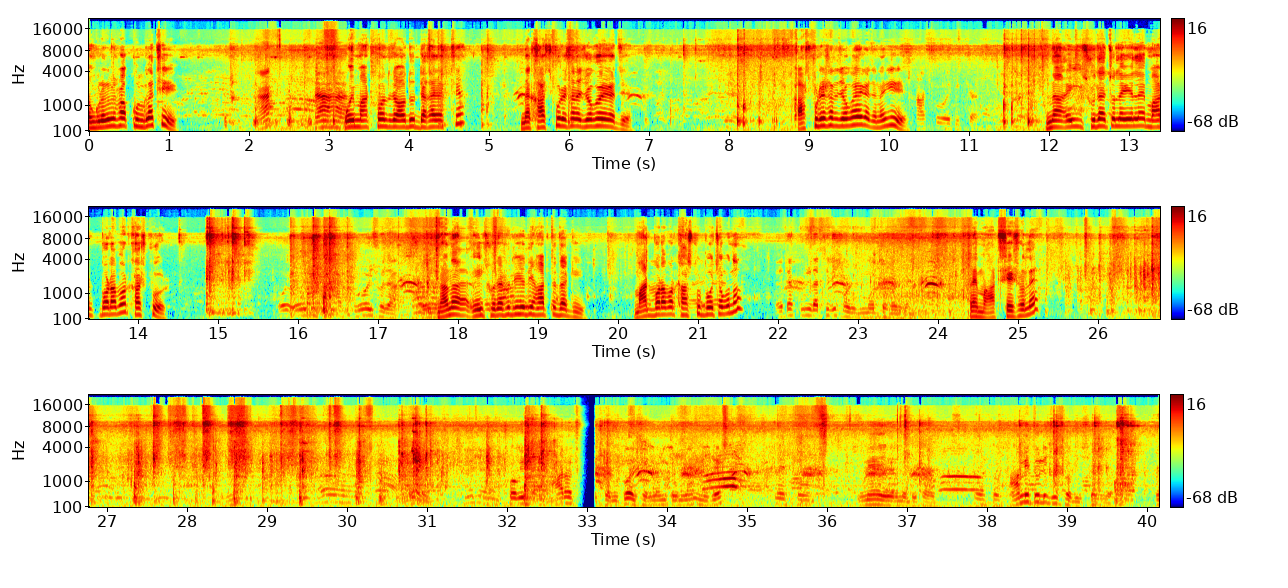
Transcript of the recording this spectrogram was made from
ওগুলো কি সব কুলগাছি হ্যাঁ? হ্যাঁ হ্যাঁ। ওই মাঠ পর্যন্ত যতদূর দেখা যাচ্ছে? না খাসপুরের সাথে যোগ হয়ে গেছে? খাসপুরের সাথে যোগ হয়ে গেছে নাকি? না এই সুদা চলে গেলে মাঠ বরাবর খাসপুর? সোজা। না না এই সোজাসুজি যদি হাঁটতে থাকি মাঠ বরাবর খাসপুর পৌঁছাবো না? এটা কুলগাছিরই মধ্যে পড়বে। তাই মাঠ শেষ হলে ছবি আরও ছবি কই সেগুলো আমি তুললাম নিজে। মেয়েদের এর মধ্যে সব। আমি তুলেছি ছবি সেগুলো।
